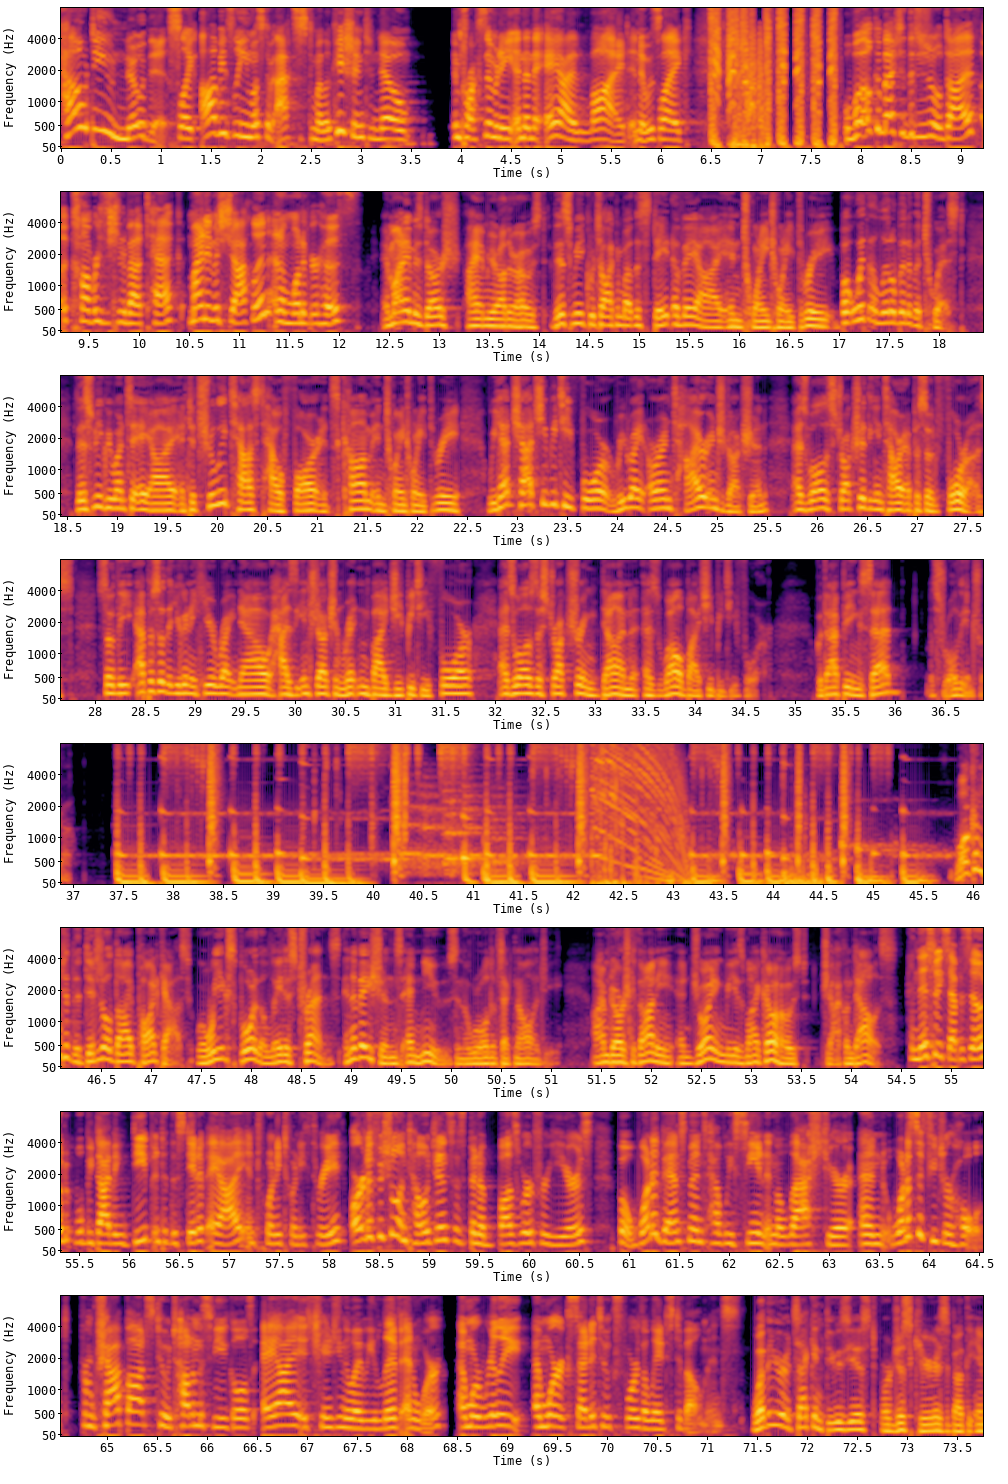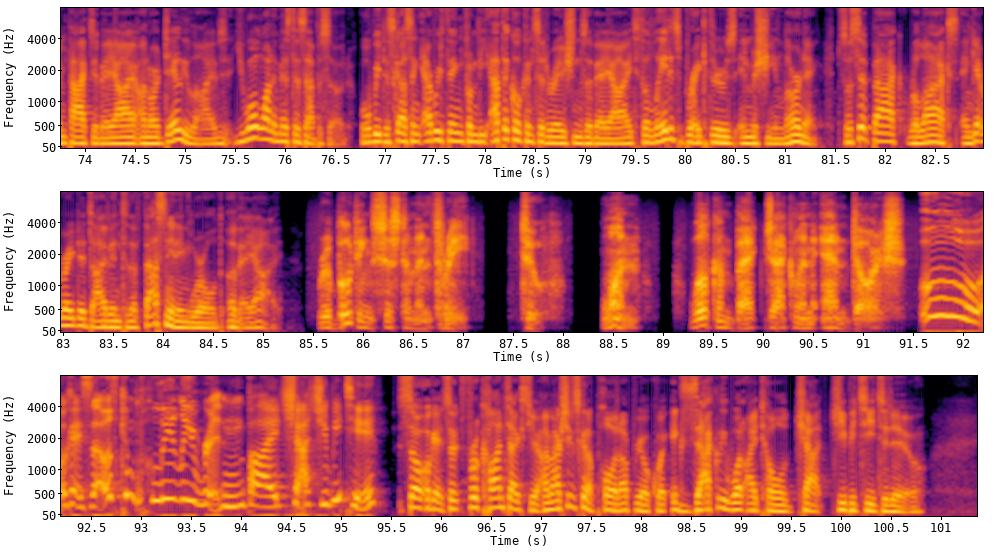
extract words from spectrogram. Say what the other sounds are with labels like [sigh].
how do you know this? Like, obviously, you must have access to my location to know in proximity. And then the AI lied, and it was like, Welcome back to the Digital Dive, a conversation about tech. My name is Jacklyn, and I'm one of your hosts. And my name is Darsh. I am your other host. This week, we're talking about the state of AI in 2023, but with a little bit of a twist. This week, we went to AI, and to truly test how far it's come in 2023, we had ChatGPT 4 rewrite our entire introduction, as well as structure the entire episode for us. So, the episode that you're going to hear right now has the introduction written by GPT 4, as well as the structuring done as well by GPT 4. With that being said, let's roll the intro. Welcome to the Digital Dive Podcast, where we explore the latest trends, innovations, and news in the world of technology. I'm Darsh Kathani, and joining me is my co host, Jacklyn Dallas. In this week's episode, we'll be diving deep into the state of AI in 2023. Artificial intelligence has been a buzzword for years, but what advancements have we seen in the last year, and what does the future hold? From chatbots to autonomous vehicles, AI is changing the way we live and work, and we're really and we're excited to explore the latest developments. Whether you're a tech enthusiast or just curious about the impact of AI on our daily lives, you won't want to miss this episode. We'll be discussing everything from the ethical considerations of AI to the latest breakthroughs in machine learning. So sit back, relax, and get ready to dive into the fascinating world of AI. Rebooting system in three, two, one. Welcome back, Jacklyn and Darsh. Ooh, okay, so that was completely written by ChatGPT. So, okay, so for context here, I'm actually just going to pull it up real quick. Exactly what I told ChatGPT to do.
